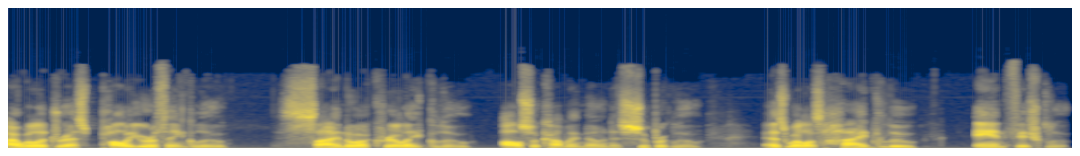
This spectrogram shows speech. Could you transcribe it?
I will address polyurethane glue, cyanoacrylate glue, also commonly known as superglue, as well as hide glue and fish glue.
